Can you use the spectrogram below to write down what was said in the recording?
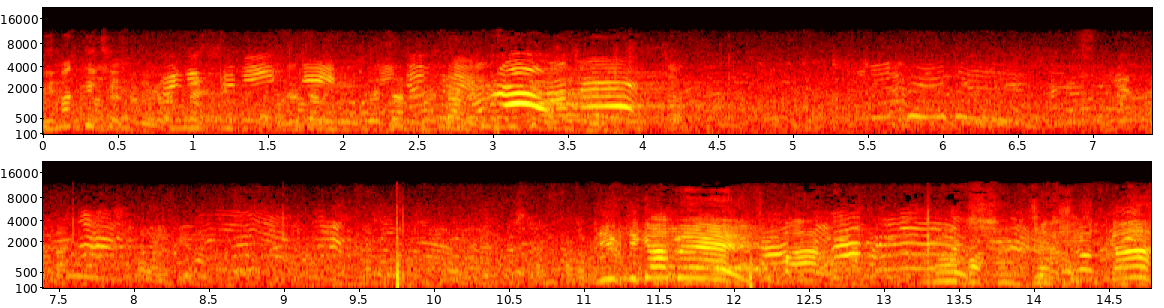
Nie ma tam! Do piłki Gaby! Do środka!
